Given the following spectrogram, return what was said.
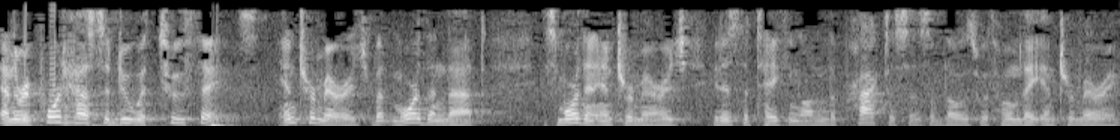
And the report has to do with two things intermarriage, but more than that, it's more than intermarriage, it is the taking on the practices of those with whom they intermarry.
